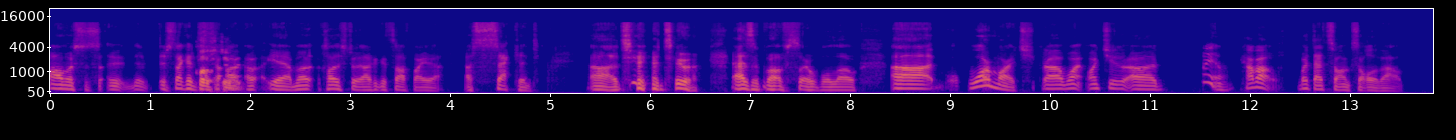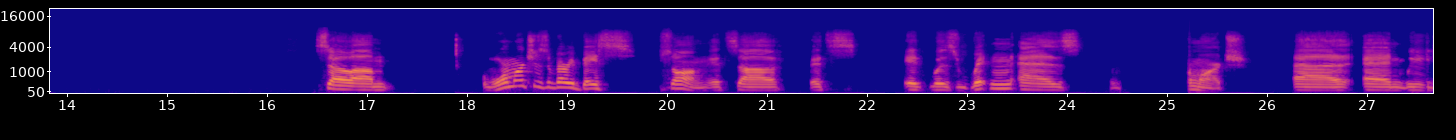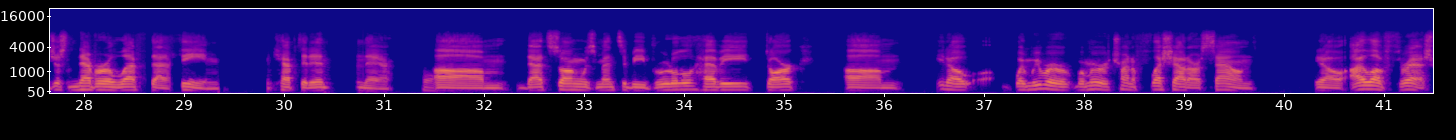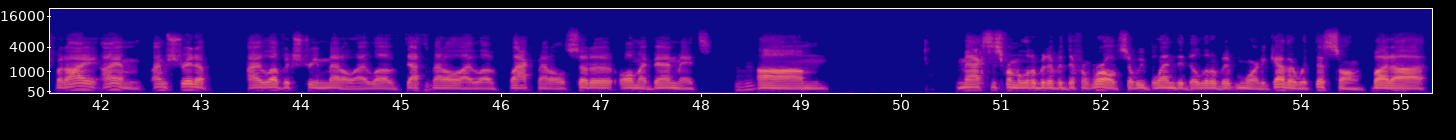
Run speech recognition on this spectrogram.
almost. uh, It's like a Close to uh, it. uh, yeah, mo- close to it. I think it's off by a, a second. Uh, to, to as above, so below. Uh, War March. Uh, why, why don't you uh, you know, how about what that song's all about? So um War March is a very bass song. It's uh it's it was written as War March. Uh and we just never left that theme. Kept it in there. Cool. Um that song was meant to be brutal, heavy, dark. Um you know, when we were when we were trying to flesh out our sound, you know, I love thrash, but I I am I'm straight up I love extreme metal. I love death metal. I love black metal. So do all my bandmates. Mhm. Um, Max is from a little bit of a different world, so we blended a little bit more together with this song. But uh,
